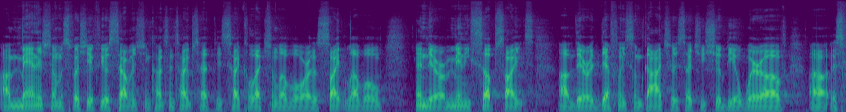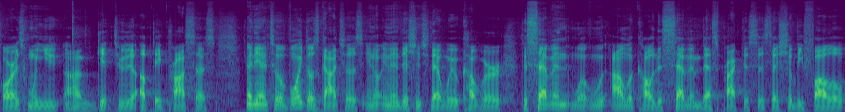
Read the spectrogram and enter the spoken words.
uh, manage them, especially if you're establishing content types at the site collection level or the site level, and there are many subsites uh, there are definitely some gotchas that you should be aware of uh, as far as when you uh, get through the update process. And then to avoid those gotchas, you know, in addition to that, we'll cover the seven, what I would call the seven best practices that should be followed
